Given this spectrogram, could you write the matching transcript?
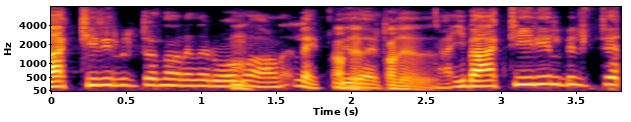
ബാക്ടീരിയൽ ബിൽറ്റ് എന്ന് പറയുന്ന രോഗമാണ് അല്ലേ? പുതിയതായിട്ട്. ഈ ബാക്ടീരിയൽ ബിൽറ്റ്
